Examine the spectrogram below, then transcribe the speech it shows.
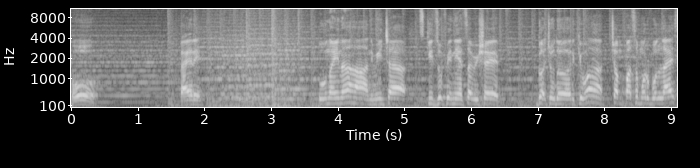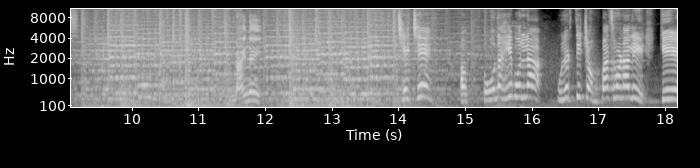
हो. काय रे? तू नाही ना हा अन्वीच्या स्किझोफेनियाचा विषय गजोदर किंवा चंपा समोर बोललायस? नाही नाही. छे छे. अ, तो नाही बोलला. उलट ती चंपाच म्हणाली की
